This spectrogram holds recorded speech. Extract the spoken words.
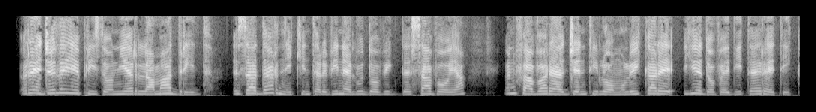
Regele e prizonier la Madrid. Zadarnic intervine Ludovic de Savoia, în favoarea gentilomului care e dovedit eretic.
